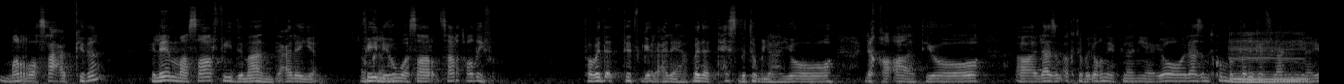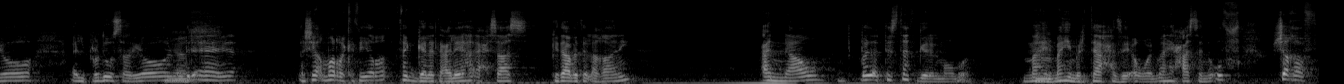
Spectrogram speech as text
مرة صعب كذا لين ما صار في demand علي في. اللي هو صار صارت وظيفة. فبدأت تثقل عليها بدأت تحس بتقلها. يو لقاءات يو آه لازم أكتب الأغنية الفلانية. يو لازم تكون بالطريقة. الفلانية. يو ال producer يو المدري. إيه. أشياء مرة كثيرة ثقلت عليها إحساس كتابة الأغاني. And now بدأت تستثقل الموضوع. ما هي. ما هي مرتاحة زي أول ما هي حاسة إنه أوف شغف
